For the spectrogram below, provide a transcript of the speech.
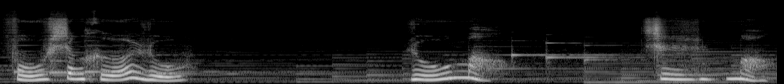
浮生何如？如梦之梦。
